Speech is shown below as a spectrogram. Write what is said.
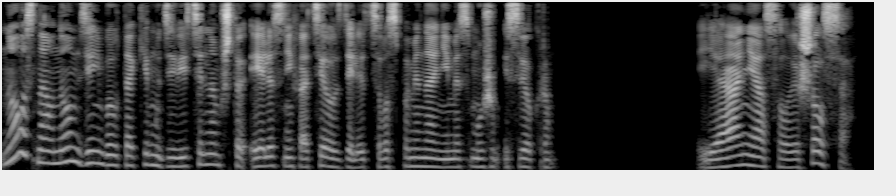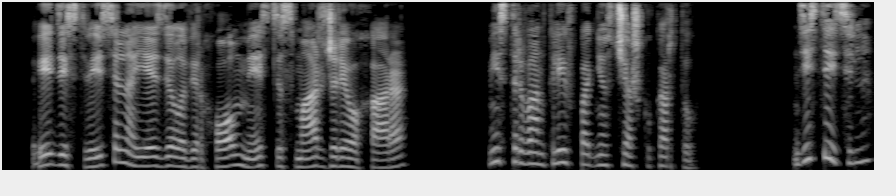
Но в основном день был таким удивительным, что Элис не хотела делиться воспоминаниями с мужем и свекром. «Я не ослышался. Ты действительно ездила верхом вместе с Марджери О'Хара?» Мистер Ван Клифф поднес чашку к рту. «Действительно.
